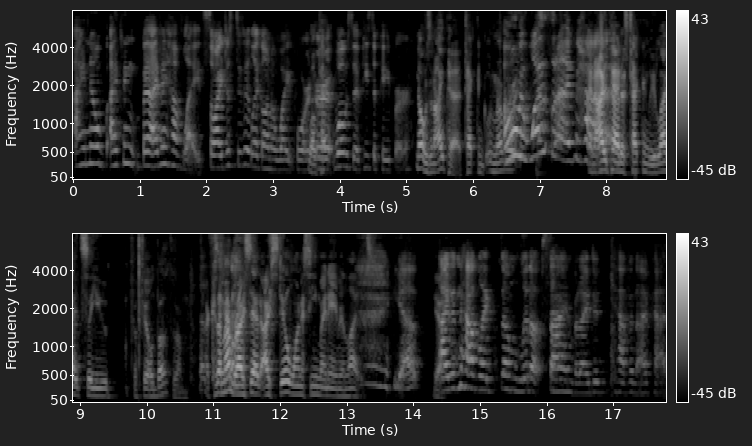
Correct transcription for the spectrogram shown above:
I know, I think, but I didn't have lights, so I just did it like on a whiteboard Well, or what was it, a piece of paper. No, it was an iPad. Technically, remember? Oh, it was an iPad. An iPad is technically lights, so you fulfilled both of them. Because I remember I said I still want to see my name in lights. Yep. Yeah. I didn't have like some lit up sign, but I did have an iPad,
